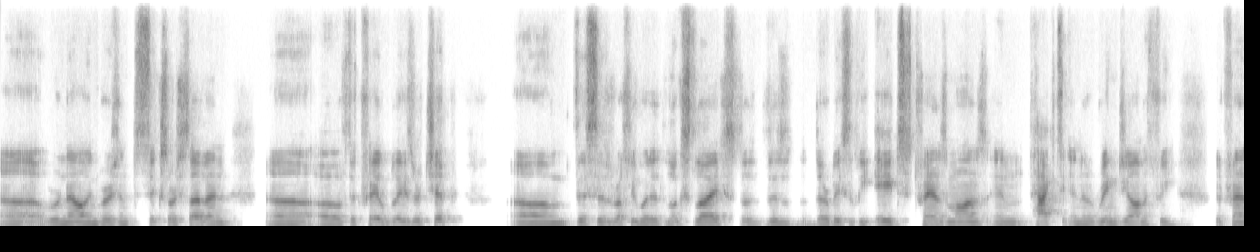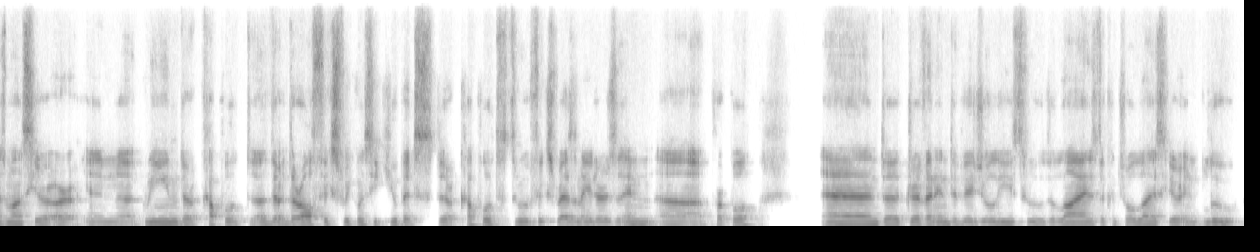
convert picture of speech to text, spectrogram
Uh, we're now in version six or seven uh, of the Trailblazer chip. Um, this is roughly what it looks like. So there are basically eight transmons in, packed in a ring geometry. The transmons here are in uh, green. They're coupled. They're, they're all fixed frequency qubits. They're coupled through fixed resonators in purple and uh, driven individually through the lines, the control lines here in blue.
